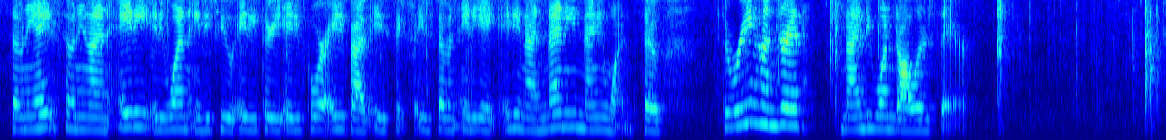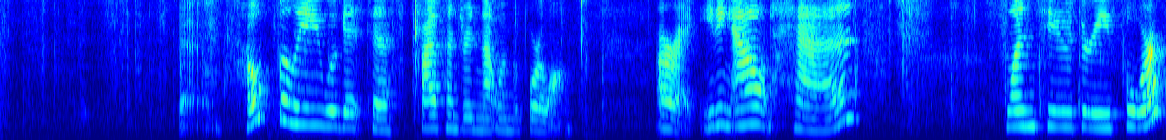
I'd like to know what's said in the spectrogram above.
78, 79, 80, 81, 82, 83, 84, 85, 86, 87, 88, 89, 90, 91. So $391 there. So hopefully we'll get to 500 in that one before long. All right, eating out has one, two, three, four.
